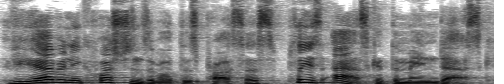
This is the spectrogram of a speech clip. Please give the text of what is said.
If you have any questions about this process, please ask at the main desk.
